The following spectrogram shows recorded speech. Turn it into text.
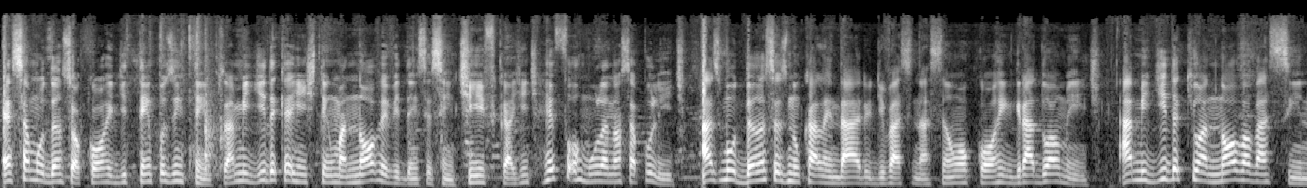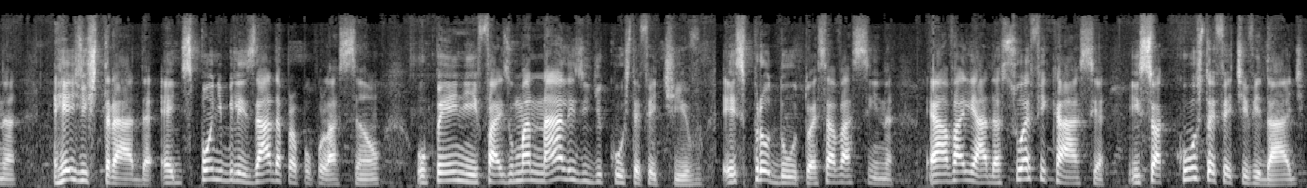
Essa mudança ocorre de tempos em tempos. À medida que a gente tem uma nova evidência científica, a gente reformula a nossa política. As mudanças no calendário de vacinação ocorrem gradualmente. À medida que uma nova vacina registrada é disponibilizada para a população, o PNI faz uma análise de custo efetivo. Esse produto, essa vacina, é avaliada a sua eficácia e sua custo-efetividade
